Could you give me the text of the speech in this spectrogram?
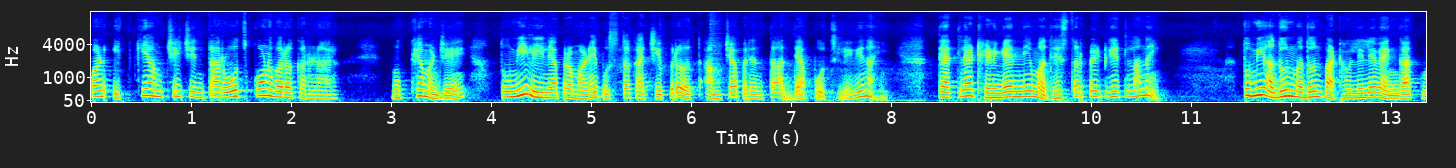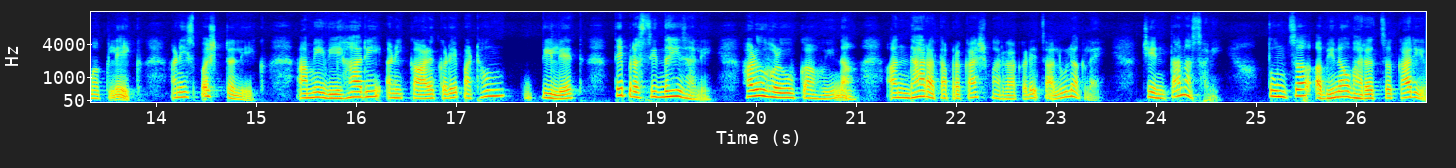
पण इतकी आमची चिंता रोज कोण बरं करणार? मुख्य म्हणजे तुम्ही लिहिल्याप्रमाणे पुस्तकाची प्रत आमच्यापर्यंत अद्याप पोचलेली नाही. त्यातल्या ठिणग्यांनी मध्येच तर पेट घेतला नाही. तुम्ही अधूनमधून पाठवलेले व्यंगात्मक लेख आणि स्पष्ट लेख आम्ही विहारी आणि काळकडे पाठवून दिलेत ते प्रसिद्धही झाले. हळूहळू का होईना अंधार आता प्रकाश मार्गाकडे चालू लागला आहे चिंता नसावी. तुमचं अभिनव भारतचं कार्य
